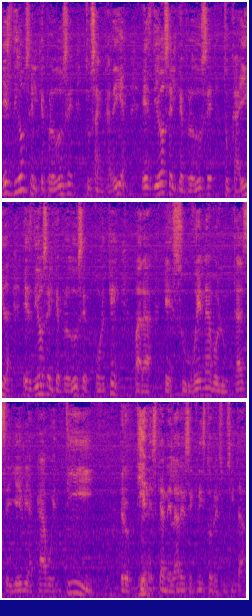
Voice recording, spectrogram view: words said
Es Dios el que produce tu zancadilla, es Dios el que produce tu caída, es Dios el que produce, ¿por qué? Para que su buena voluntad se lleve a cabo en ti. Pero tienes que anhelar ese Cristo resucitado.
